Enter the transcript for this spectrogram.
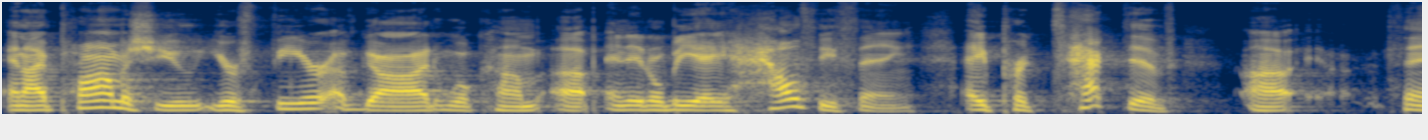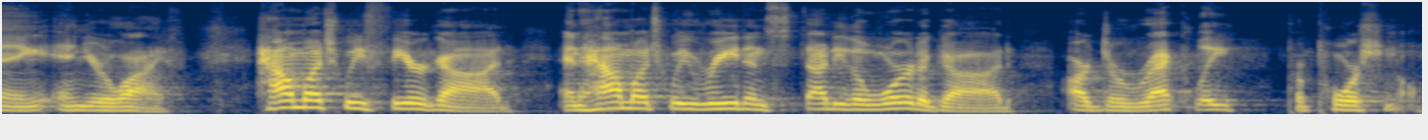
And I promise you, your fear of God will come up, and it'll be a healthy thing, a protective uh, thing in your life. How much we fear God and how much we read and study the Word of God are directly proportional.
